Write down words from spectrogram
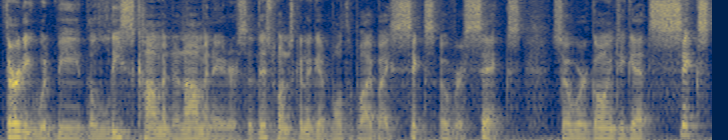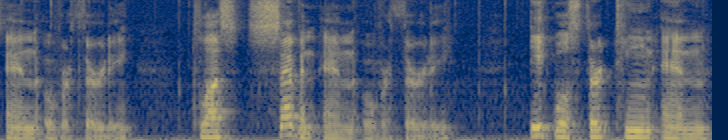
30 would be the least common denominator. So this one's going to get multiplied by 6 over 6. So we're going to get 6n over 30 plus 7n over 30 equals 13n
